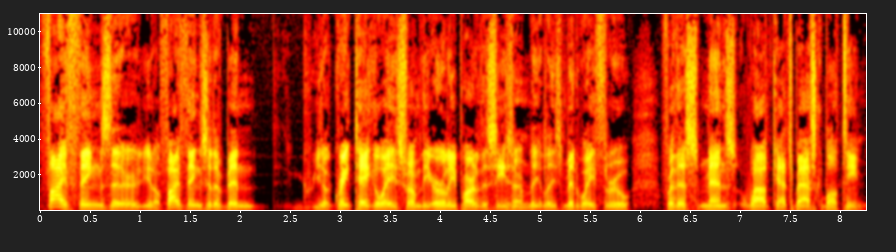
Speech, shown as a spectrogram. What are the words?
five things that are you know five things that have been you know great takeaways from the early part of the season, or at least midway through for this men's Wildcats basketball team.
